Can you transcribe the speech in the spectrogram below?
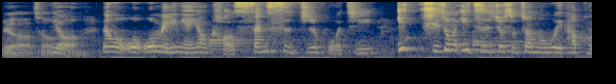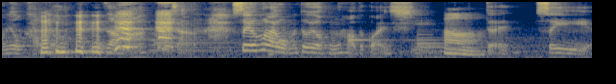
有有，那我我我每一年要烤三四只火鸡，一其中一只就是专门为他朋友烤的，你知道吗？这样，所以后来我们都有很好的关系，嗯，对，所以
